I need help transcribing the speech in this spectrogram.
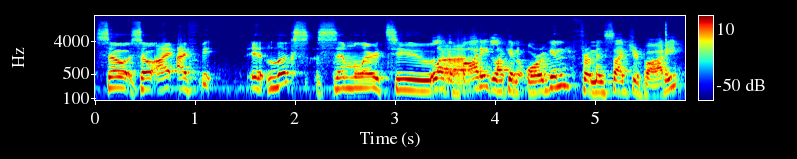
so so I I feel it looks similar to like a uh, body, like an organ from inside your body.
